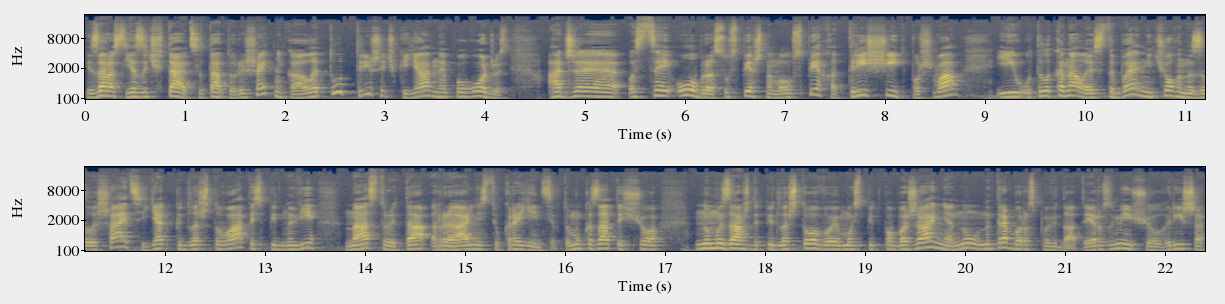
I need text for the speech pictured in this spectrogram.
І зараз я зачитаю цитату Решетніка, але тут трішечки я не погоджусь. Адже ось цей образ успішного успіха тріщить по швам, і у телеканалу СТБ нічого не залишається, як підлаштуватись під нові настрої та реальність українців. Тому казати, що ну ми завжди підлаштовуємось під побажання, ну не треба розповідати. Я розумію, що Гріша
